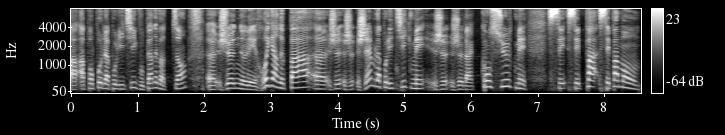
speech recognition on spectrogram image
à, propos de la politique, vous perdez votre temps. Euh, je ne les regarde pas. J'aime la politique, mais je, la consulte, mais c'est pas, pas, mon,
